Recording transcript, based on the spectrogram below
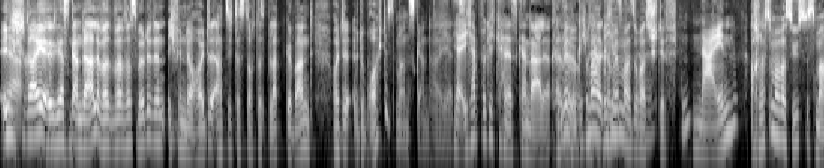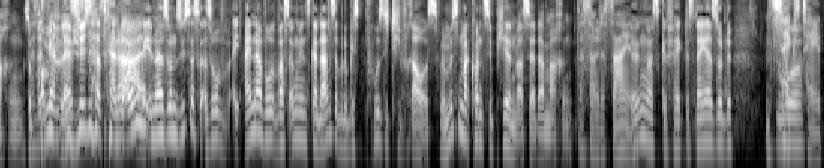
Ich ja. schreie, ja, Skandale. Was, was würde denn, ich finde, heute hat sich das doch das Blatt gewandt. Heute, du bräuchtest mal einen Skandal jetzt. Ja, ich habe wirklich keine Skandale. können wir wirklich mal, können wir mal sowas stiften? Nein. Ach, lass doch mal was Süßes machen. So denn ein süßer Na, Skandal? irgendwie, na, so ein süßer, Sk- also einer, wo was irgendwie ein Skandal ist, aber du gehst positiv raus. Wir müssen mal konzipieren, was wir da machen. Was soll das sein? Irgendwas Gefaktes. Naja, so, ein Sextape.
